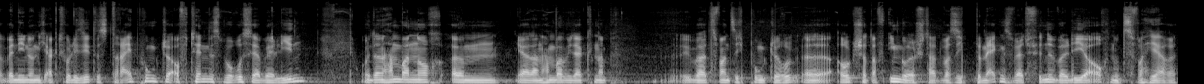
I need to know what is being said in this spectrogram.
wenn die noch nicht aktualisiert ist, drei Punkte auf Tennis Borussia Berlin. Und dann haben wir noch, ähm, ja, dann haben wir wieder knapp über 20 Punkte äh, Rückstatt auf Ingolstadt, was ich bemerkenswert finde, weil die ja auch nur zwei Jahre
